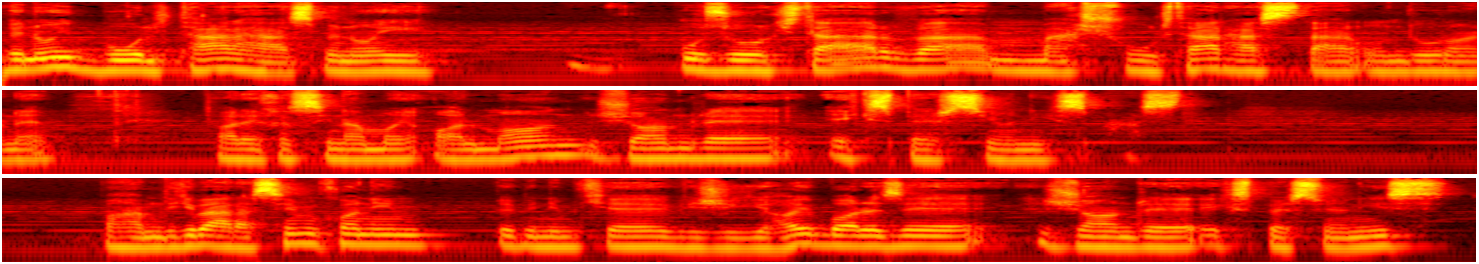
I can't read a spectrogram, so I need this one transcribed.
به نوعی بولتر هست به نوعی بزرگتر و مشهورتر هست در اون دوران تاریخ سینمای آلمان ژانر اکسپرسیونیسم هست. با همدیگه بررسی می‌کنیم ببینیم که ویژگی های بارز ژانر اکسپرسیونیست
